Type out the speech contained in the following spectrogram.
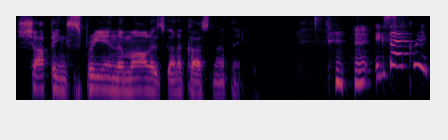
shopping spree in the mall is going to cost nothing. exactly.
